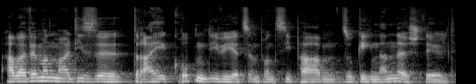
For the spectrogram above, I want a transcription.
Aber wenn man mal diese drei Gruppen, die wir jetzt im Prinzip haben, so gegeneinander stellt,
